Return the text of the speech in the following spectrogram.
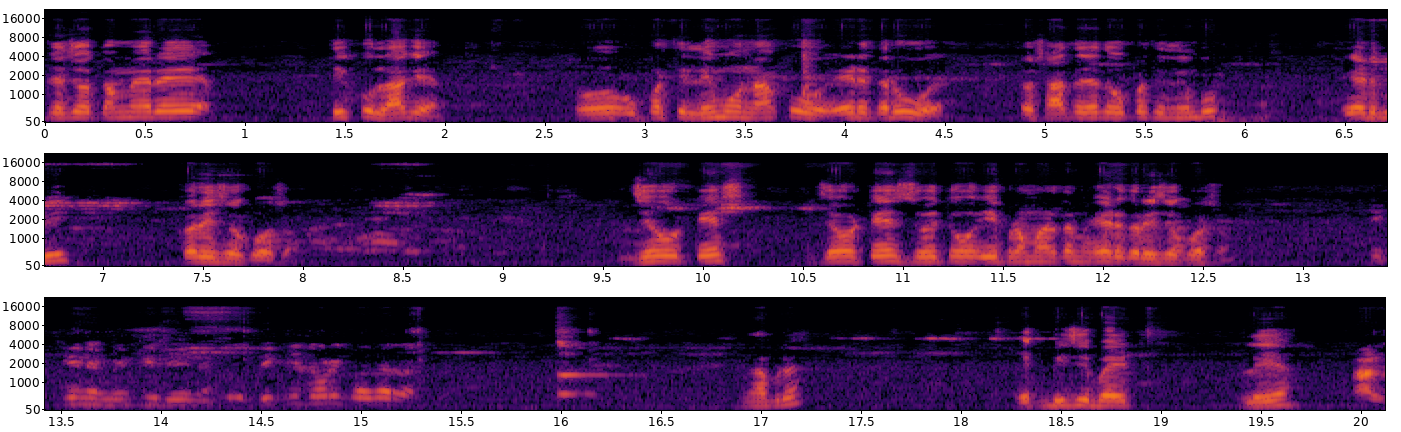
કે જો તમારે તીખું લાગે તો ઉપરથી લીંબુ નાખવું એડ કરવું હોય તો સાથે સાથે ઉપરથી લીંબુ એડ બી કરી શકો છો. જેવો ટેસ્ટ જેવો ટેસ્ટ જોઈતો હોય એ પ્રમાણે તમે એડ કરી શકો છો. આપણે એક બીજી બાઈટ લઈએ. હાલ.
